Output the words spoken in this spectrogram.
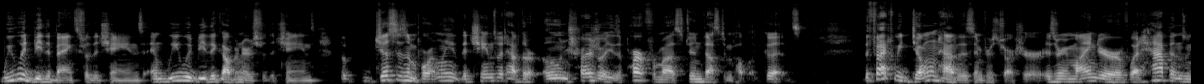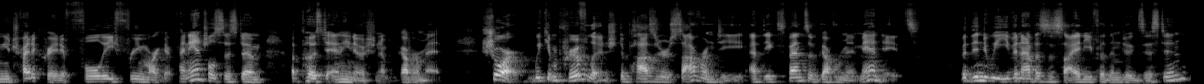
We would be the banks for the chains, and we would be the governors for the chains. But just as importantly, the chains would have their own treasuries apart from us to invest in public goods. The fact we don't have this infrastructure is a reminder of what happens when you try to create a fully free market financial system opposed to any notion of a government. Sure, we can privilege depositors' sovereignty at the expense of government mandates, but then do we even have a society for them to exist in?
